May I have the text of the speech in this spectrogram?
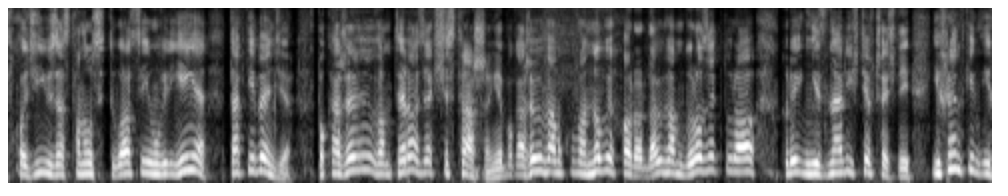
wchodzili w zastaną sytuację i mówili, nie, nie, tak nie będzie. Pokażemy wam teraz, jak się straszę, nie? Pokażemy wam, kuwa, nowy horror, damy wam grozę, która, której nie znaliście wcześniej. I Friendkin i,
